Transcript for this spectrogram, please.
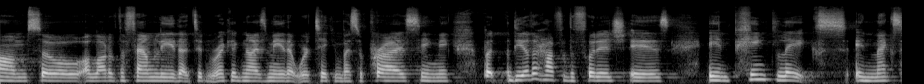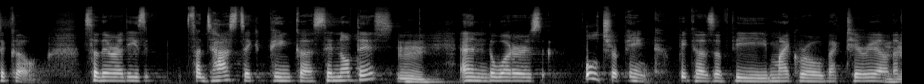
Um, so a lot of the family that didn't recognize me, that were taken by surprise seeing me. But the other half of the footage is in pink lakes in Mexico. So there are these fantastic pink uh, cenotes, and the water is ultra pink because of the microbacteria that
